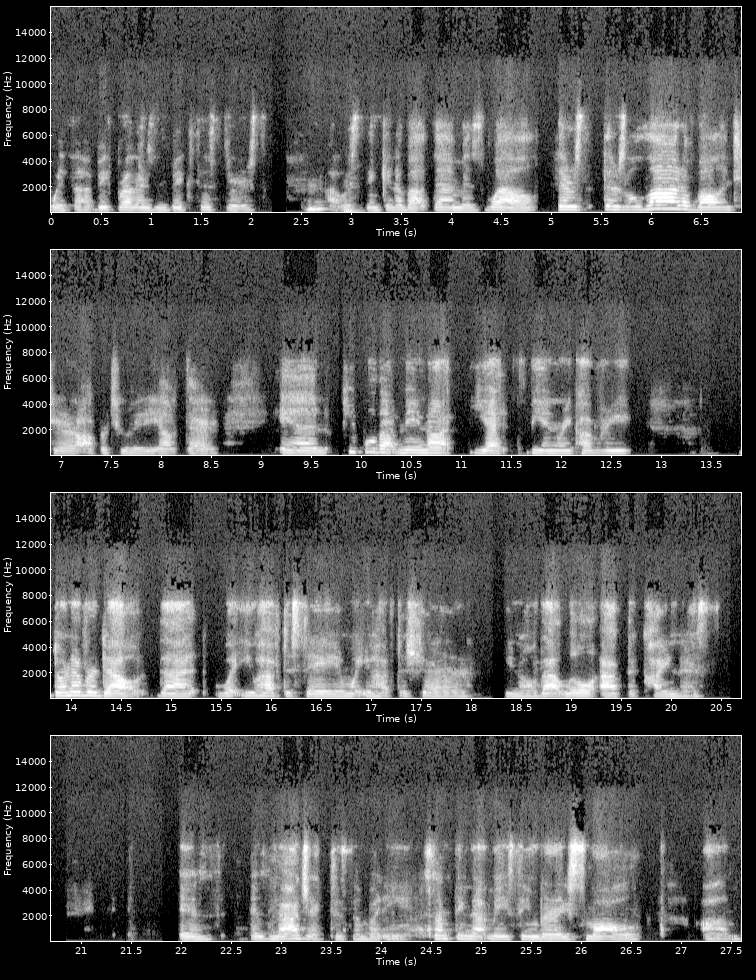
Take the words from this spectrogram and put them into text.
with uh, Big Brothers and Big Sisters. Mm-hmm. I was thinking about them as well. There's there's a lot of volunteer opportunity out there, and people that may not yet be in recovery, don't ever doubt that what you have to say and what you have to share, you know, that little act of kindness is is magic to somebody something that may seem very small um,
